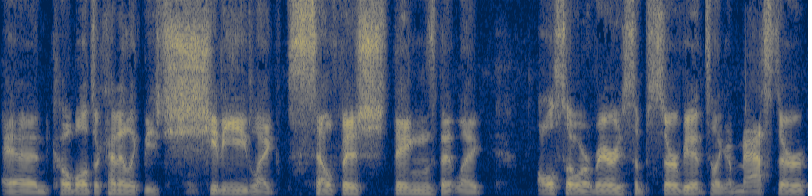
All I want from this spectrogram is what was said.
And kobolds are kind of like these shitty like selfish things that like also are very subservient to like a master.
